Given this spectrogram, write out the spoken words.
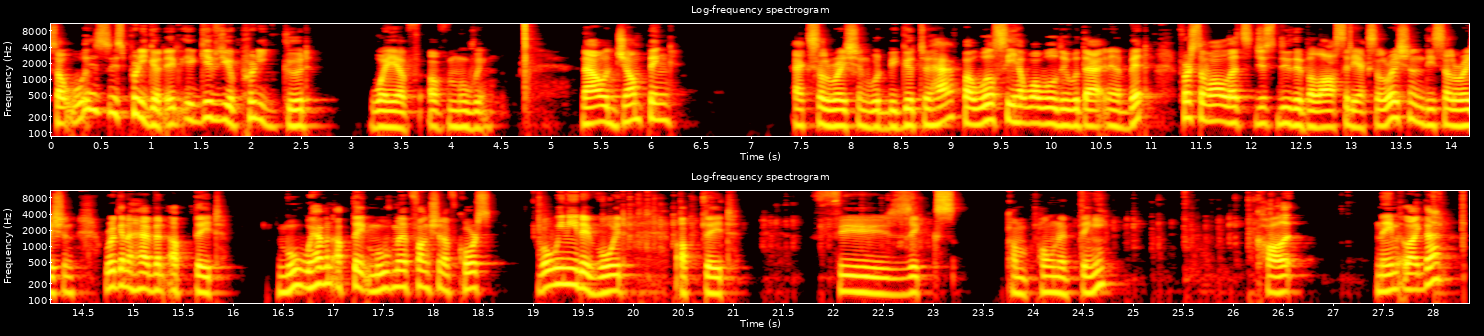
So it's, it's pretty good. It, it gives you a pretty good way of, of moving. Now jumping acceleration would be good to have, but we'll see how, what we'll do with that in a bit. First of all, let's just do the velocity acceleration and deceleration. We're gonna have an update move. We have an update movement function, of course, but we need a void update physics component thingy. Call it, name it like that.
